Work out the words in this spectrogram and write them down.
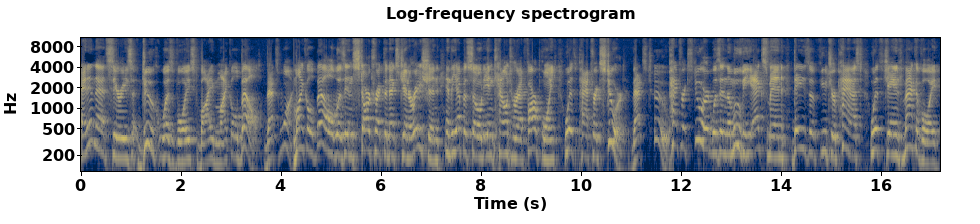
and in that series, Duke was voiced by Michael Bell. That's one. Michael Bell was in Star Trek The Next Generation in the episode Encounter at Farpoint with Patrick Stewart. That's two. Patrick Stewart was in the movie X-Men Days of Future Past with James McAvoy.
